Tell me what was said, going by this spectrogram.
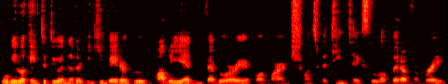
we'll be looking to do another incubator group probably in February or March once the team takes a little bit of a break.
